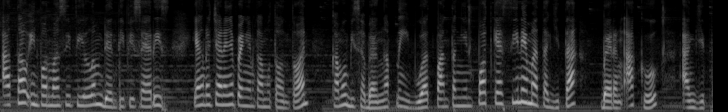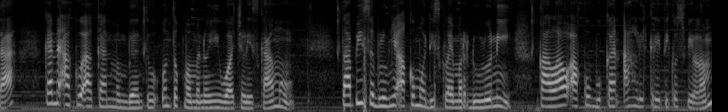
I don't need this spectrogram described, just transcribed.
atau informasi film dan TV series yang rencananya pengen kamu tonton, kamu bisa banget nih buat pantengin podcast Sinemata Gita bareng aku, Anggita, karena aku akan membantu untuk memenuhi watchlist kamu. Tapi sebelumnya aku mau disclaimer dulu nih. Kalau aku bukan ahli kritikus film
